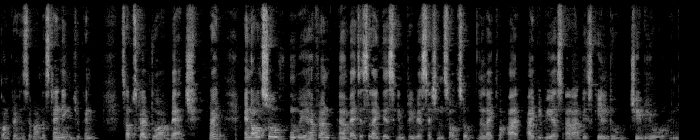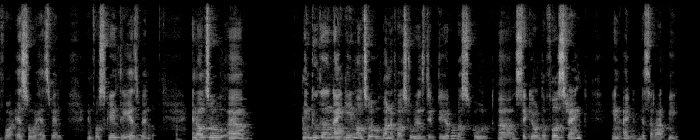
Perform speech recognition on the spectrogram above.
comprehensive understanding you can subscribe to our batch right? And also we have run uh, batches like this in previous sessions also like for our IBPS rrb scale 2 gbo and for so as well and for scale 3 as well. And also uh, in 2019 also one of our students did the score uh, secured the first rank in IBPS rrb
